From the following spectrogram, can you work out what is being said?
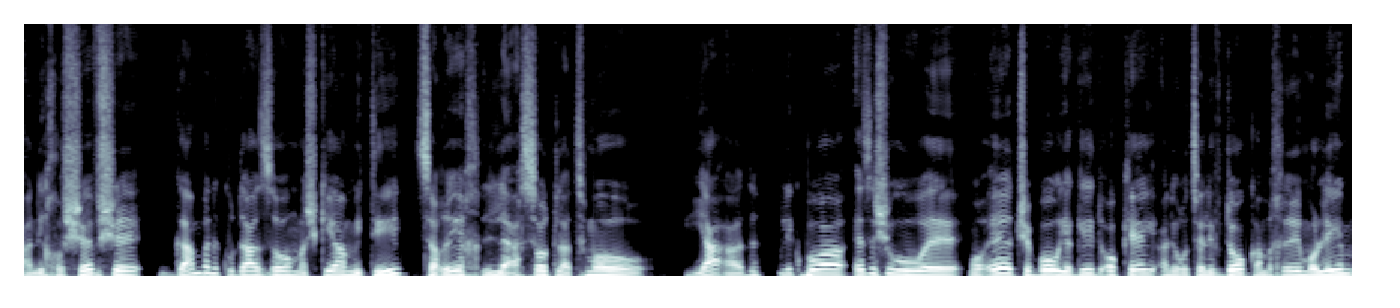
אני חושב שגם בנקודה הזו, משקיע אמיתי צריך לעשות לעצמו יעד, לקבוע איזשהו אה, מועד שבו הוא יגיד, אוקיי, אני רוצה לבדוק, המחירים עולים,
